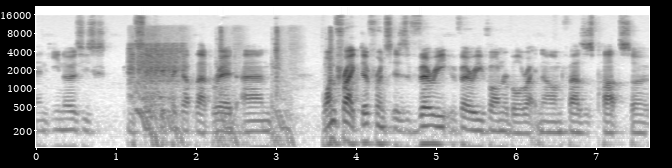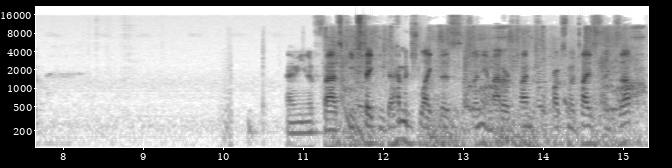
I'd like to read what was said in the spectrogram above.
And he knows he's can safely pick up that red, and one frag difference is very, very vulnerable right now on Faz's part, so... I mean, if Faz keeps taking damage like this, it's only a matter of time before Proximo ties things up.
